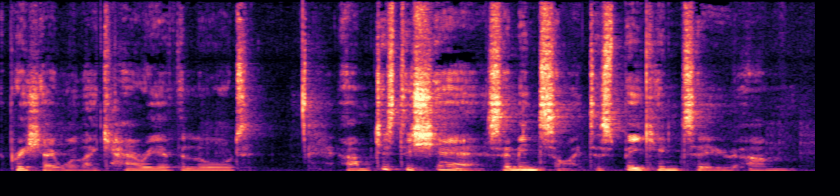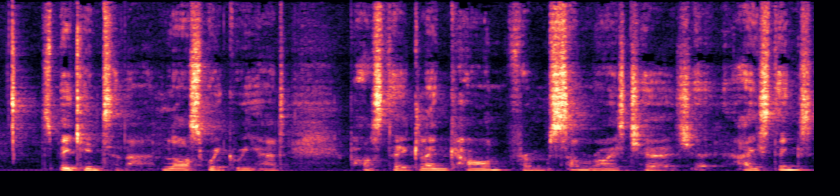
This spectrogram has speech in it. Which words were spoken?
appreciate what they carry of the Lord, um, just to share some insight, to speak into um, speak into that. Last week we had Pastor Glenn Kahn from Sunrise Church at Hastings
